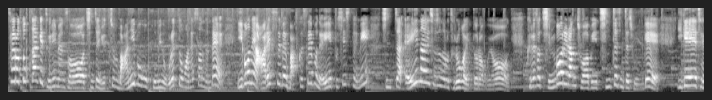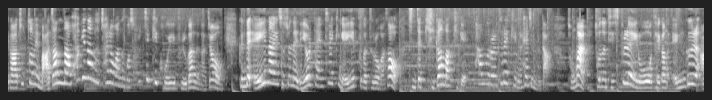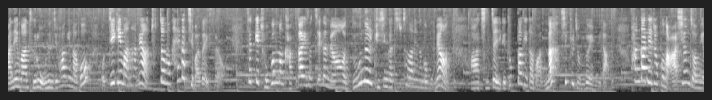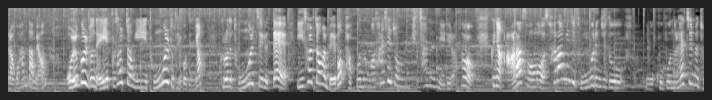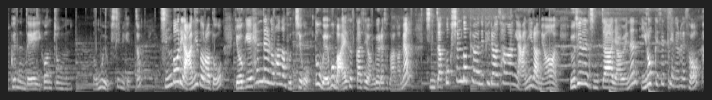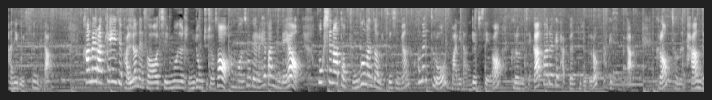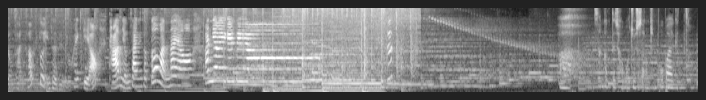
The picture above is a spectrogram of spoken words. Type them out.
새로 똑딱이 들이면서 진짜 유튜브 많이 보고 고민 오랫동안 했었는데 이번에 RX100 마크 7 AF 시스템이 진짜 A9 수준으로 들어가 있더라고요. 그래서 짐벌이랑 조합이 진짜 진짜 좋은 게 이게 제가 초점이 맞았나 확인하면서 촬영하는 건 솔직히 거의 불가능하죠. 근데 A9 수준의 리얼타임 트래킹 AF가 들어가서 진짜 기가 막히게 사물을 트래킹을 해줍니다. 정말 저는 디스플레이로 대강 앵글 안에만 들어오는지 확인하고 어, 뛰기만 하면 초점은 칼같이 맞아 있어요. 특히 조금만 가까이서 찍으면 눈을 귀신같이 쫓아다니는 거 보면 아 진짜 이게 똑딱이가 맞나 싶을 정도입니다. 한 가지 조금 아쉬운 점이라고 한다면 얼굴 눈 AF 설정이 동물도 되거든요. 그런데 동물 찍을 때 이 설정을 매번 바꾸는 건 사실 좀 귀찮은 일이라서 그냥 알아서 사람인지 동물인지도 뭐 구분을 해주면 좋겠는데 이건 좀 너무 욕심이겠죠? 짐벌이 아니더라도 여기에 핸들도 하나 붙이고 또 외부 마이크까지 연결해서 나가면 진짜 꼭 심도 표현이 필요한 상황이 아니라면 요새는 진짜 야외는 이렇게 세팅을 해서 다니고 있습니다. 카메라 케이지 관련해서 질문을 종종 주셔서 한번 소개를 해봤는데요. 혹시나 더 궁금한 점 있으시면 코멘트로 많이 남겨주세요. 그러면 제가 빠르게 답변 드리도록 하겠습니다. 그럼 저는 다음 영상에서 또 인사드리도록 할게요. 다음 영상에서 또 만나요. 안녕히 계세요. 아, 삼각대 접어줄 사람 좀 뽑아야겠다.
